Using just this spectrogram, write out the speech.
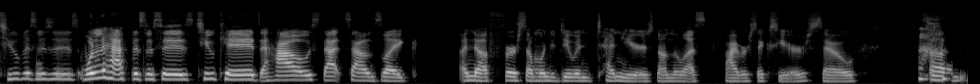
two businesses, one and a half businesses, two kids, a house. That sounds like enough for someone to do in 10 years, nonetheless, five or six years. So, um,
